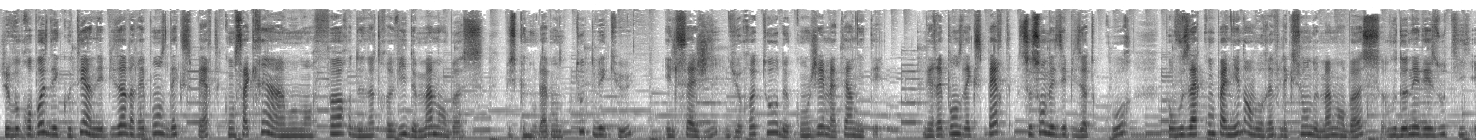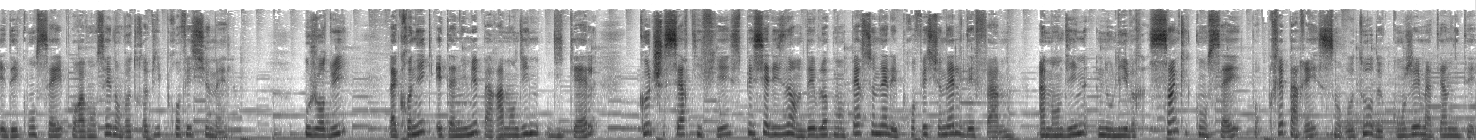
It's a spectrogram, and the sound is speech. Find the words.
je vous propose d'écouter un épisode réponse d'expertes consacré à un moment fort de notre vie de maman boss, puisque nous l'avons toutes vécu, il s'agit du retour de congé maternité. Les réponses d'expertes, ce sont des épisodes courts pour vous accompagner dans vos réflexions de maman boss, vous donner des outils et des conseils pour avancer dans votre vie professionnelle. Aujourd'hui, la chronique est animée par Amandine Guiquel, coach certifiée spécialisée dans le développement personnel et professionnel des femmes. Amandine nous livre 5 conseils pour préparer son retour de congé maternité.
